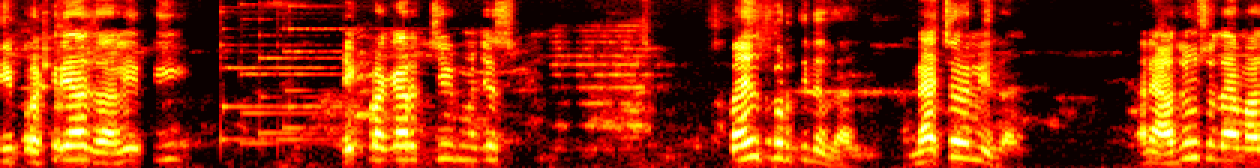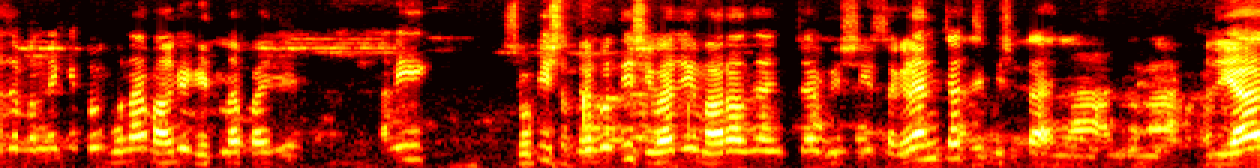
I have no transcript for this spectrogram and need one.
ती प्रक्रिया झाली ती एक प्रकारची म्हणजे स्वयंस्फूर्तीने झाली. नॅचरली जाईल. आणि अजून सुद्धा माझं म्हणणं आहे की तो गुन्हा मागे घेतला पाहिजे. आणि शेवटी छत्रपती शिवाजी महाराजांच्या विषयी सगळ्यांच्याच निष्ठा आहे. म्हणजे या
